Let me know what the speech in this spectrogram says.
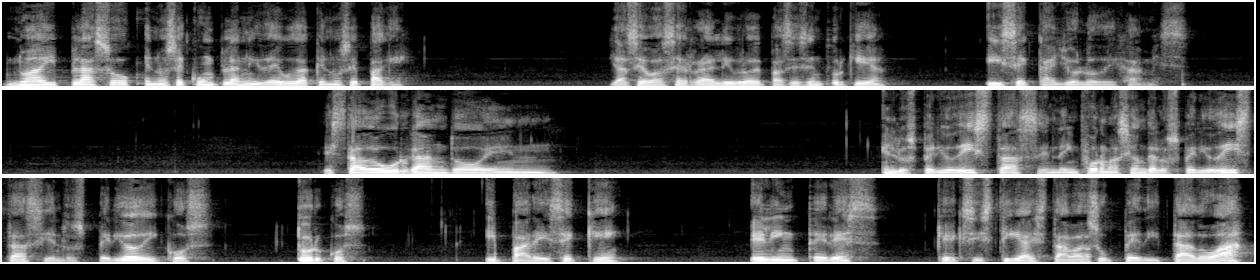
No hay plazo que no se cumpla ni deuda que no se pague. Ya se va a cerrar el libro de pases en Turquía y se cayó lo de James. He estado hurgando en, en los periodistas, en la información de los periodistas y en los periódicos turcos, y parece que el interés que existía estaba supeditado a.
